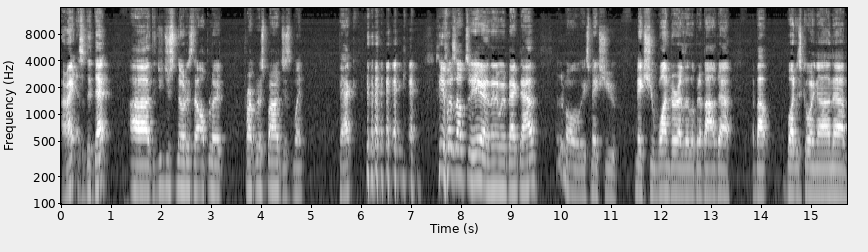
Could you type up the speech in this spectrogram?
All right, as I did that, uh, did you just notice the upload progress bar just went back? it was up to here and then it went back down. It always makes you makes you wonder a little bit about uh, about what is going on uh,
